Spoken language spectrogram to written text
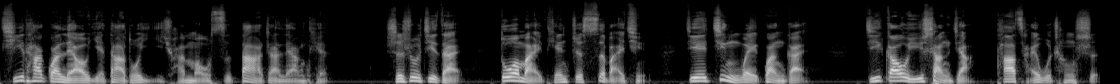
其他官僚也大多以权谋私，大占良田。史书记载，多买田至四百顷，皆敬畏灌溉，即高于上价，他财物称是。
